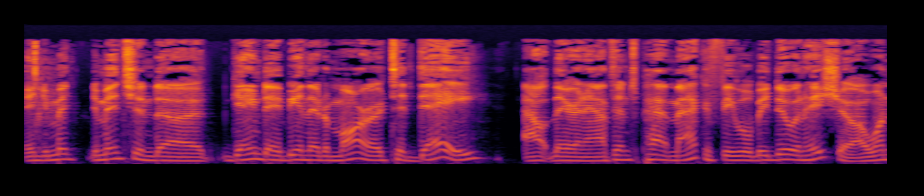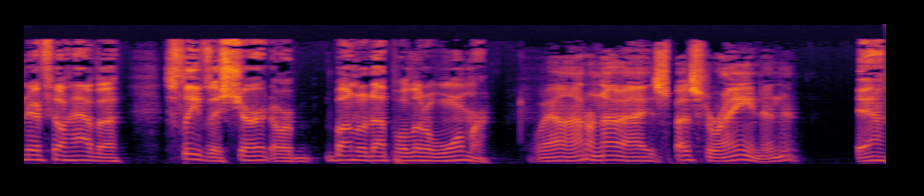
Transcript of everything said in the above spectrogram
And you, men- you mentioned uh, game day being there tomorrow. Today, out there in Athens, Pat McAfee will be doing his show. I wonder if he'll have a sleeveless shirt or bundled up a little warmer. Well, I don't know. It's supposed to rain, isn't it? Yeah.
